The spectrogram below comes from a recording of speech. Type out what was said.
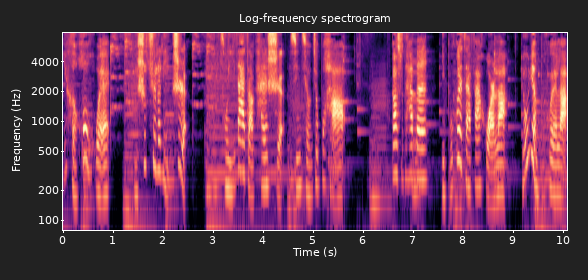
你很后悔。”你失去了理智，从一大早开始心情就不好。告诉他们，你不会再发火了，永远不会了。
